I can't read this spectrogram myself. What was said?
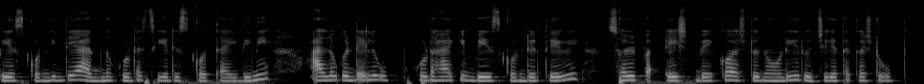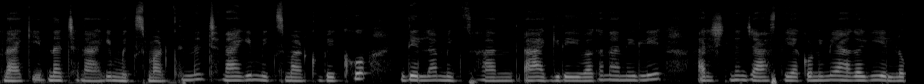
ಬೇಯಿಸ್ಕೊಂಡಿದ್ದೆ. ಅದನ್ನು ಕೂಡ ಸೇರಿಸ್ಕೊತಾ ಇದ್ದೀನಿ. ಆಲೂಗಡ್ಡೆಯಲ್ಲಿ ಉಪ್ಪು ಕೂಡ ಹಾಕಿ ಬೇಯಿಸ್ಕೊಂಡಿರ್ತೀವಿ. ಸ್ವಲ್ಪ ಎಷ್ಟು ಬೇಕೋ ಅಷ್ಟು ನೋಡಿ ರುಚಿಗೆ ತಕ್ಕಷ್ಟು ಉಪ್ಪನ್ನ ಹಾಕಿ ಇದನ್ನ ಚೆನ್ನಾಗಿ ಮಿಕ್ಸ್ ಮಾಡ್ಕೊ, ಇದನ್ನ ಚೆನ್ನಾಗಿ ಮಿಕ್ಸ್ ಮಾಡ್ಕೋಬೇಕು. ಇದೆಲ್ಲ ಮಿಕ್ಸ್ ಆಗಿದೆ. ಇವಾಗ ನಾನಿಲ್ಲಿ ಅರಿಶಿನ ಜಾಸ್ತಿ ಹಾಕ್ಕೊಂಡಿದ್ದೀನಿ ಹಾಗಾಗಿ ಯೆಲ್ಲೋ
